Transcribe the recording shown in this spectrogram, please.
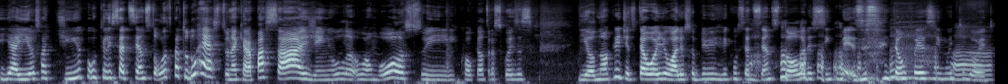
e aí eu só tinha aqueles 700 dólares para tudo o resto, né, que era passagem, o, o almoço e qualquer outras coisas e eu não acredito, até hoje eu olho, eu sobrevivi com 700 dólares cinco meses. Então foi assim muito ah. doido.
